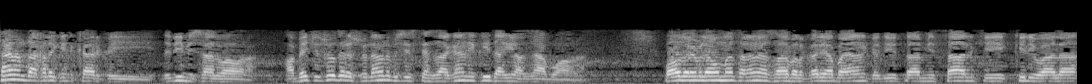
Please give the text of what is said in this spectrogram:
تانم داخله کې انکار کوي د دې مثال واوره او به چې څو د رسولانو په استهزاءګانې کوي دا یو عذاب واوره واضرب لهم مثلا اصحاب القريه بیان کدی تا مثال کې کلی والا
